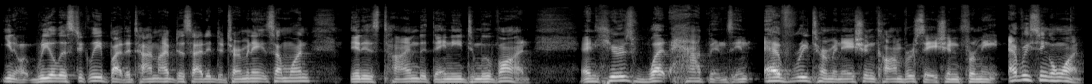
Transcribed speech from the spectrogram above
you know, realistically, by the time I've decided to terminate someone, it is time that they need to move on. And here's what happens in every termination conversation for me, every single one.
